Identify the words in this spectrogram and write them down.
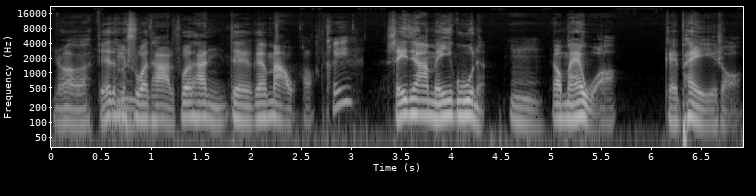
你知道吧？别他妈嗯说他了，说他你这个该骂我了。可以。谁家没一姑娘嗯，要买我，给配一手，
